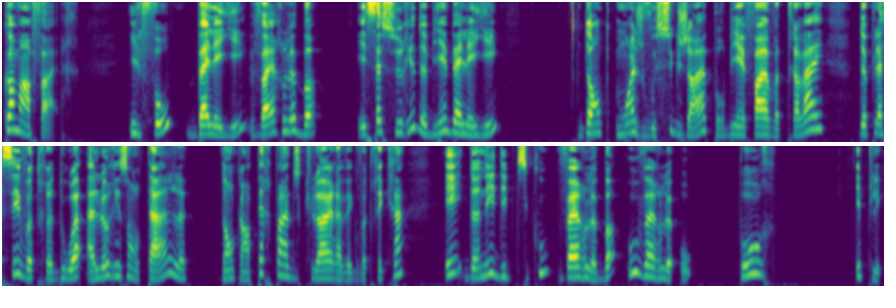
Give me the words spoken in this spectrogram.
Comment faire? Il faut balayer vers le bas et s'assurer de bien balayer. Donc, moi, je vous suggère, pour bien faire votre travail, de placer votre doigt à l'horizontale, donc en perpendiculaire avec votre écran, et donner des petits coups vers le bas ou vers le haut pour épeler.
